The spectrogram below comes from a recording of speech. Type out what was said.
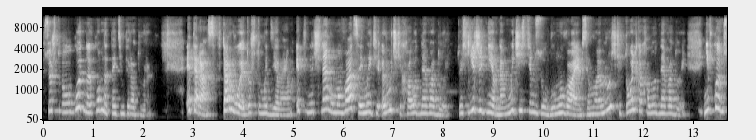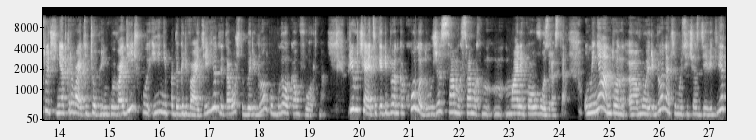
все что угодно комнатной температуры. Это раз. Второе, то, что мы делаем, это начинаем умываться и мыть ручки холодной водой. То есть ежедневно мы чистим зубы, умываемся, моем ручки только холодной водой. Ни в коем случае не открывайте тепленькую водичку и не подогревайте ее для того, чтобы ребенку было комфортно. Приучайте ребенка к холоду уже с самых-самых маленького возраста. У меня Антон, э, мой ребенок, ему сейчас 9 лет,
